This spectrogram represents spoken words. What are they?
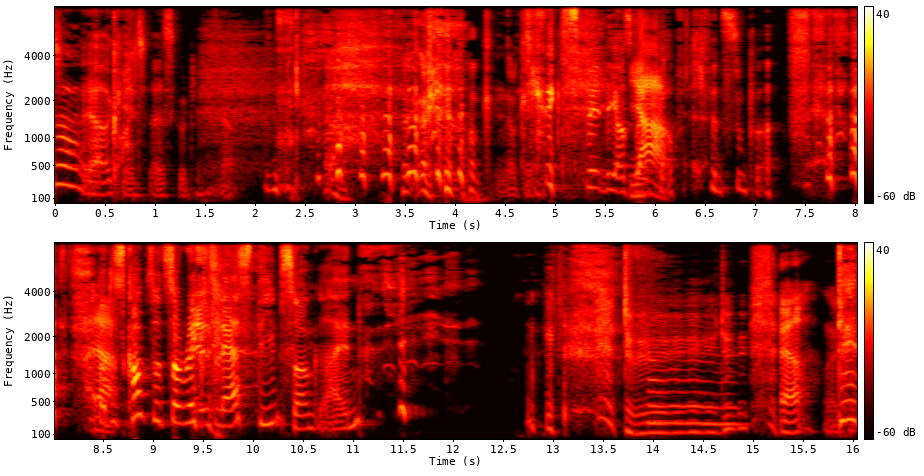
ja, okay, das ist gut. Ja. okay, Ich okay. krieg das Bild nicht aus Ja. meinem Kopf. Ich find's super. Alter. Und es kommt so zur Ric Flairs Theme-Song rein. Du, du. Ja. Okay.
